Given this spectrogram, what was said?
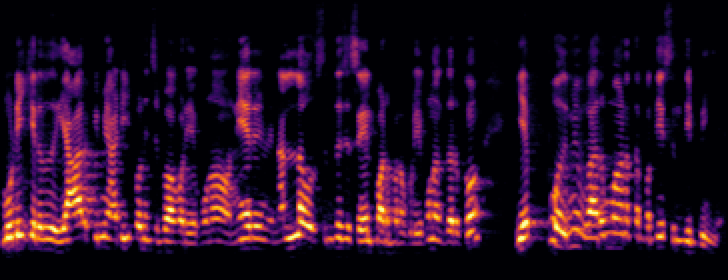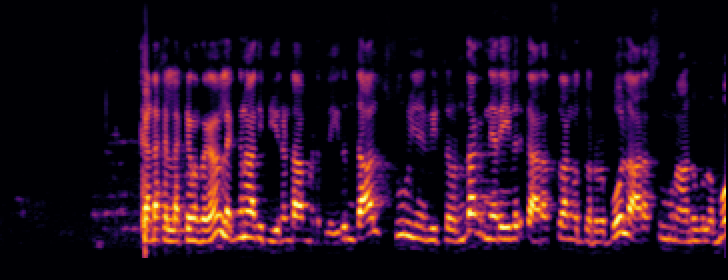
முடிக்கிறது யாருக்குமே அடிபணிச்சு போகக்கூடிய குணம் நேரு நல்ல ஒரு சிந்திச்சு செயல்பாடு பண்ணக்கூடிய குணம் அங்க இருக்கும். எப்போதுமே வருமானத்தை பத்தி சிந்திப்பீங்க. கடக லக்கணத்துக்கான லக்னாதிபதி இரண்டாம் இடத்துல இருந்தால் சூரியன் வீட்டுல இருந்தா நிறைய பேருக்கு அரசாங்க தொடர்போ இல்ல அரசு முன் அனுகூலமோ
